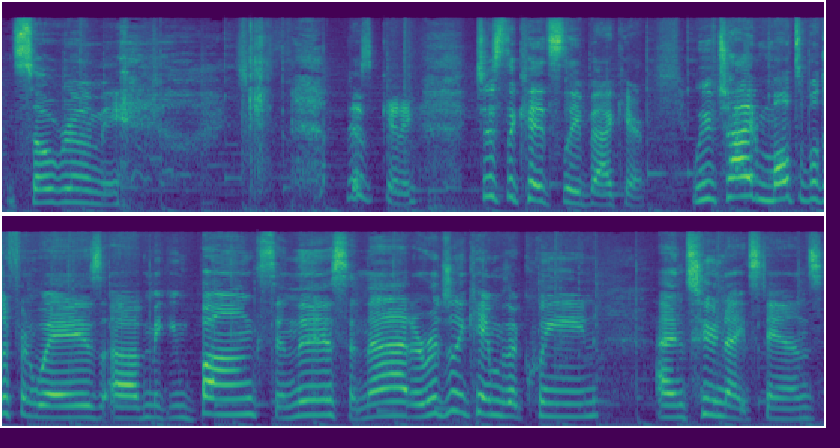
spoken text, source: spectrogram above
and so roomy. Just kidding. Just the kids sleep back here. We've tried multiple different ways of making bunks and this and that. It originally came with a queen and two nightstands,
